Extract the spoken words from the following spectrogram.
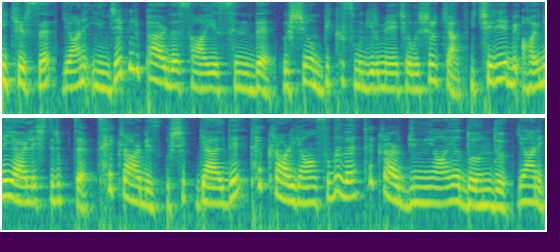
birikirse yani ince bir perde sayesinde ışığın bir kısmı girmeye çalışırken içeriye bir ayna yerleştirip de tekrar biz ışık geldi, tekrar yansıdı ve tekrar dünyaya döndü. Yani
